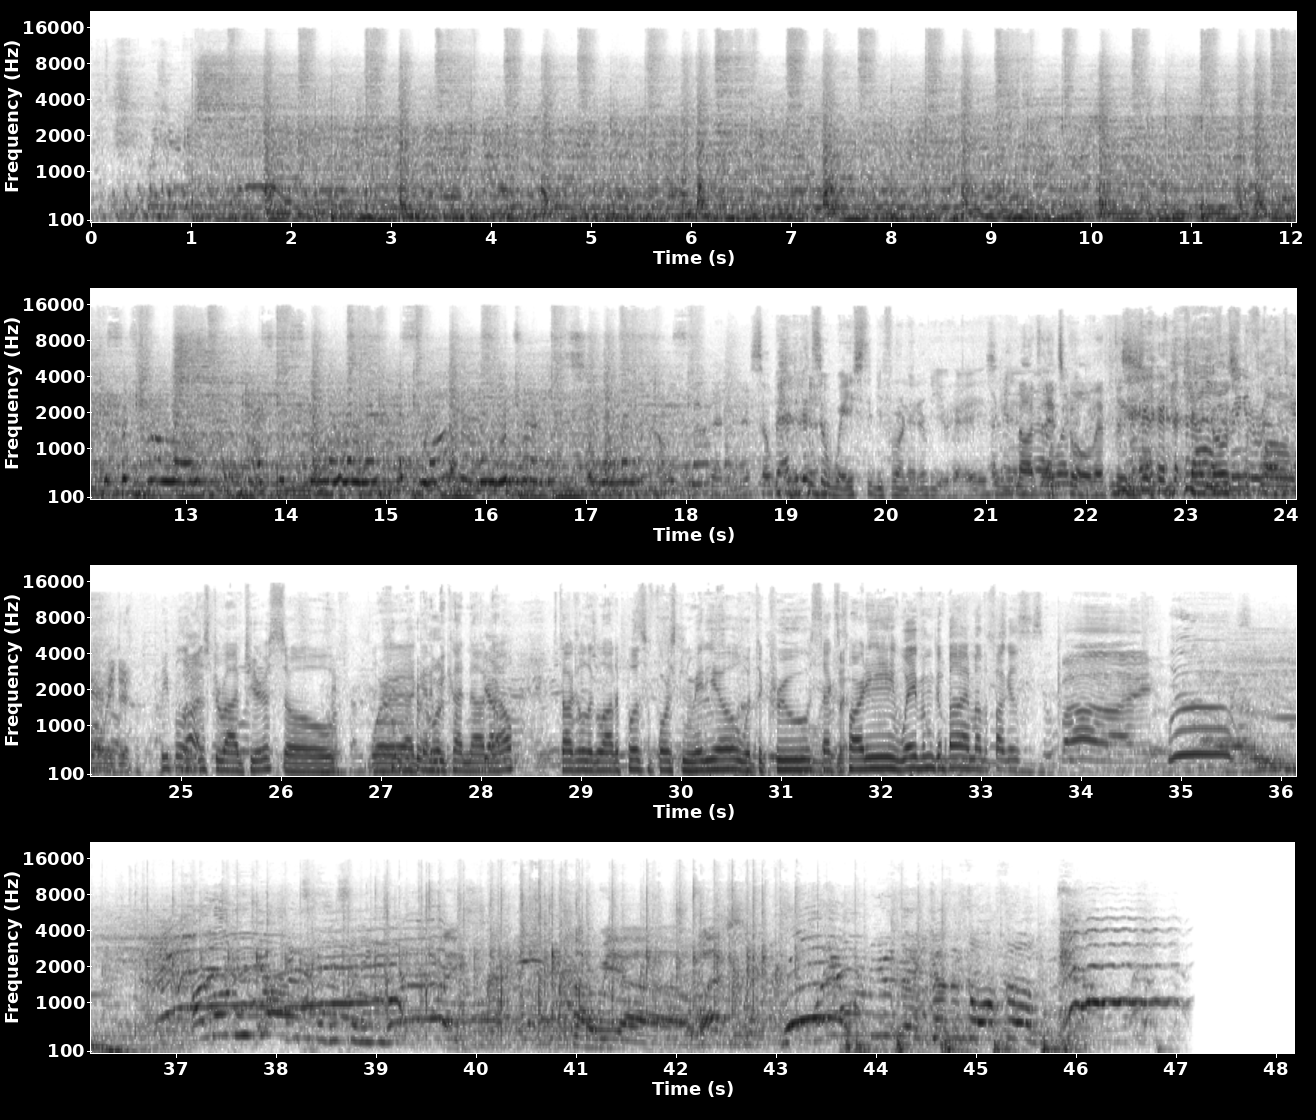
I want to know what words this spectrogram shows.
So bad to get so wasted before an interview, hey? Isn't Okay. it? no, it's, it's cool. That this kind of goes bring with the flow of what we do. People have just arrived here, so we're uh, going to be cutting out Yeah. now. Dr. Logalotopus of Foreskin Radio with the crew, Sex Party. Wave them goodbye, motherfuckers. Bye. Thanks for listening. Are we, uh, what? Play more music, cause it's awesome!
